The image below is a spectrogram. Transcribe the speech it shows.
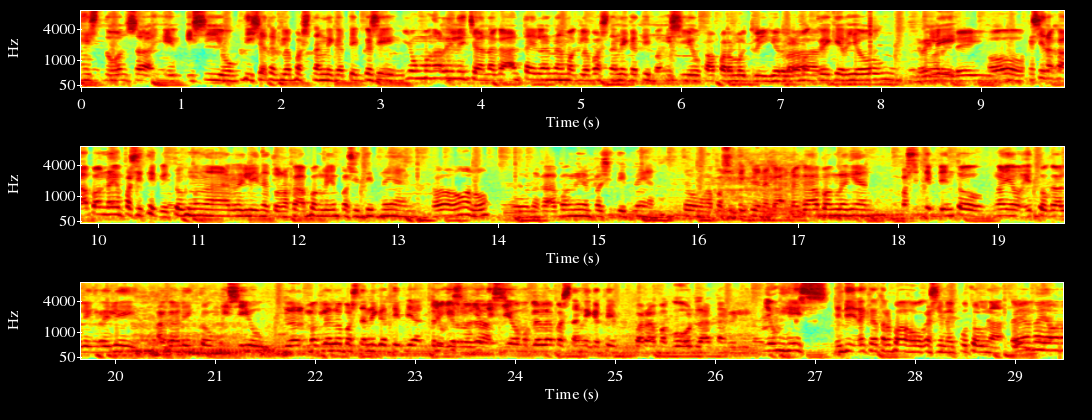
his doon sa ECU. Hindi siya naglabas ng negative kasi yung mga relay dyan, nag-aantay lang ng maglabas ng negative ang ECU Ah, para mag-trigger para lahat. mag-trigger yung relay. relay. Oo. Kasi nakaabang na yung positive. Itong mga relay na to, nakaabang na yung positive na yan. Oo, ano? Oo, nakaabang na yung positive na yan. Ito, mga positive yan. Nag nag-aabang lang yan. Positive din to. Ngayon, ito galing relay. Ah, galing tong ECU. La- maglalabas ng negative yan. Yung, Trigger na siya. yung ECU maglalabas ng negative para mag-on lahat ng relay. Yung his, hindi nagtatrabaho kasi may putol nga. Kaya ngayon,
